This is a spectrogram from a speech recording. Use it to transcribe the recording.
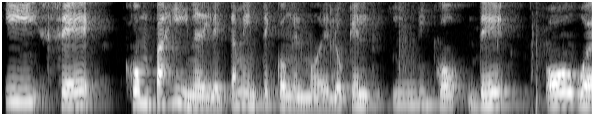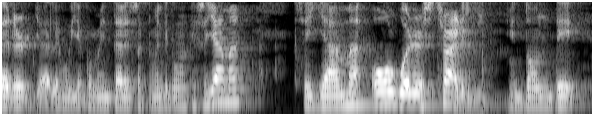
y se compagina directamente con el modelo que él indicó de All Weather. Ya les voy a comentar exactamente cómo es que se llama. Se llama All Weather Strategy, en donde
